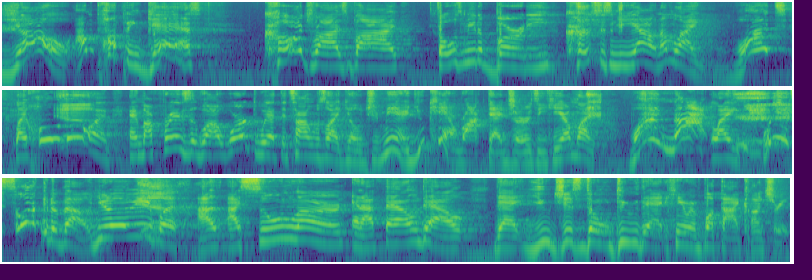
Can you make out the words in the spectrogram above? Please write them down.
Yo, I'm pumping gas. Car drives by, throws me the birdie, curses me out, and I'm like, what? Like, hold on. And my friends that I worked with at the time was like, yo, Jameer, you can't rock that jersey here. I'm like, why not? Like, what are you talking about? You know what I mean? But I, I soon learned and I found out that you just don't do that here in Buckeye country.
